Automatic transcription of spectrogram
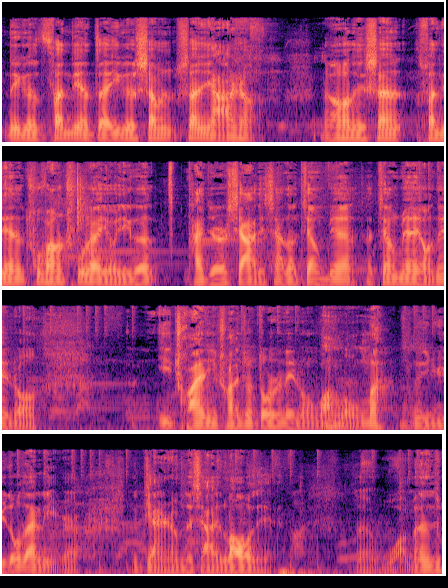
那个饭店在一个山山崖上，然后那山饭店厨房出来有一个台阶下去，下到江边，它江边有那种一船一船就都是那种网笼嘛，那鱼都在里边，你点什么的下去捞去。对我们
